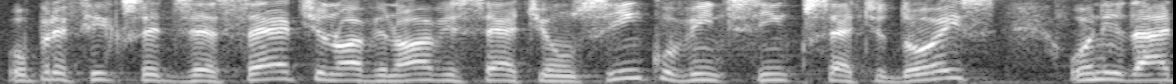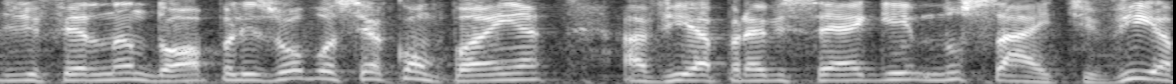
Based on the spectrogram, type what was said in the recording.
O prefixo é 17 99715 2572, unidade de Fernandópolis, ou você acompanha a Via Previseg no site via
